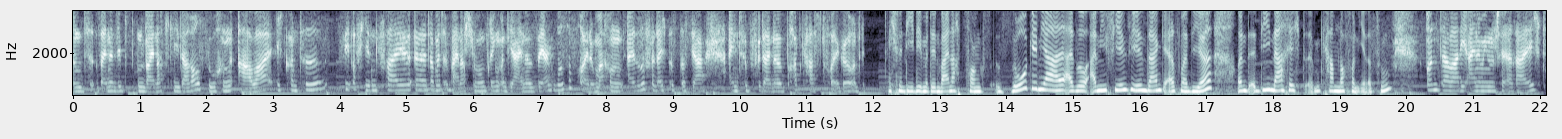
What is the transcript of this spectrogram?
und seine liebsten Weihnachtslieder raussuchen, aber ich konnte sie auf jeden Fall äh, damit in Weihnachtsstimmung bringen und ihr eine sehr große Freude machen. Also vielleicht ist das ja ein Tipp für deine Podcast-Folge. Ich finde die Idee mit den Weihnachtssongs so genial. Also Anni, vielen, vielen Dank erstmal dir. Und die Nachricht ähm, kam noch von ihr dazu. Und da war die eine Minute erreicht.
